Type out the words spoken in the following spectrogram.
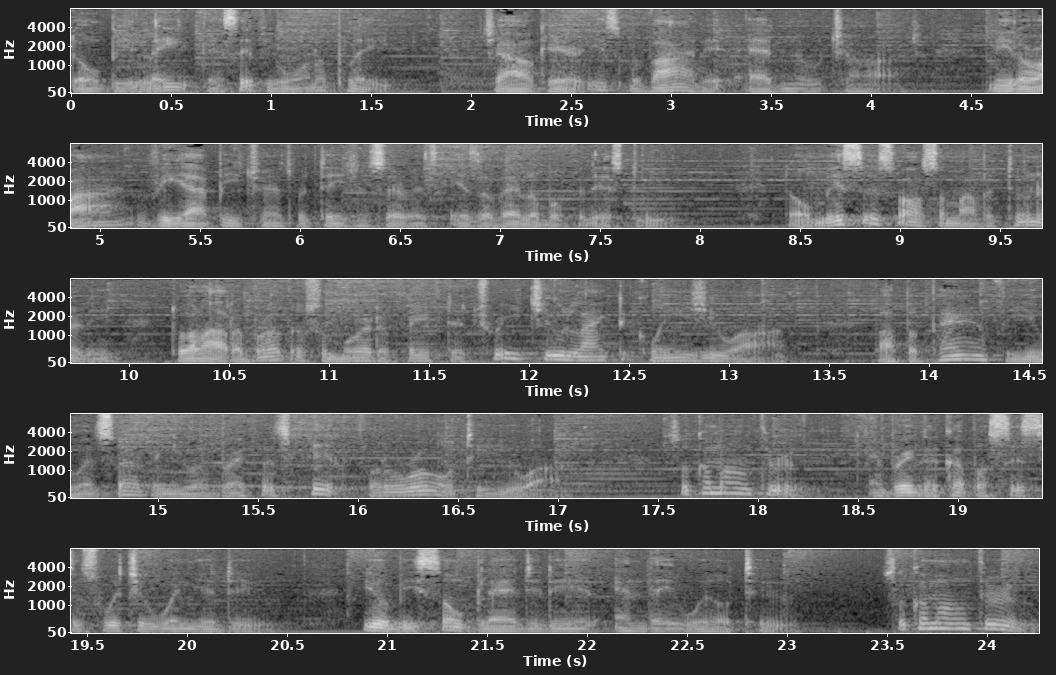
Don't be late. That's if you want to play. Childcare is provided at no charge. A ride? VIP transportation service is available for this too. Don't miss this awesome opportunity to allow the brothers from Word of Faith to treat you like the queens you are by preparing for you and serving you a breakfast fit for the royalty you are. So come on through and bring a couple sisters with you when you do. You'll be so glad you did, and they will too. So come on through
